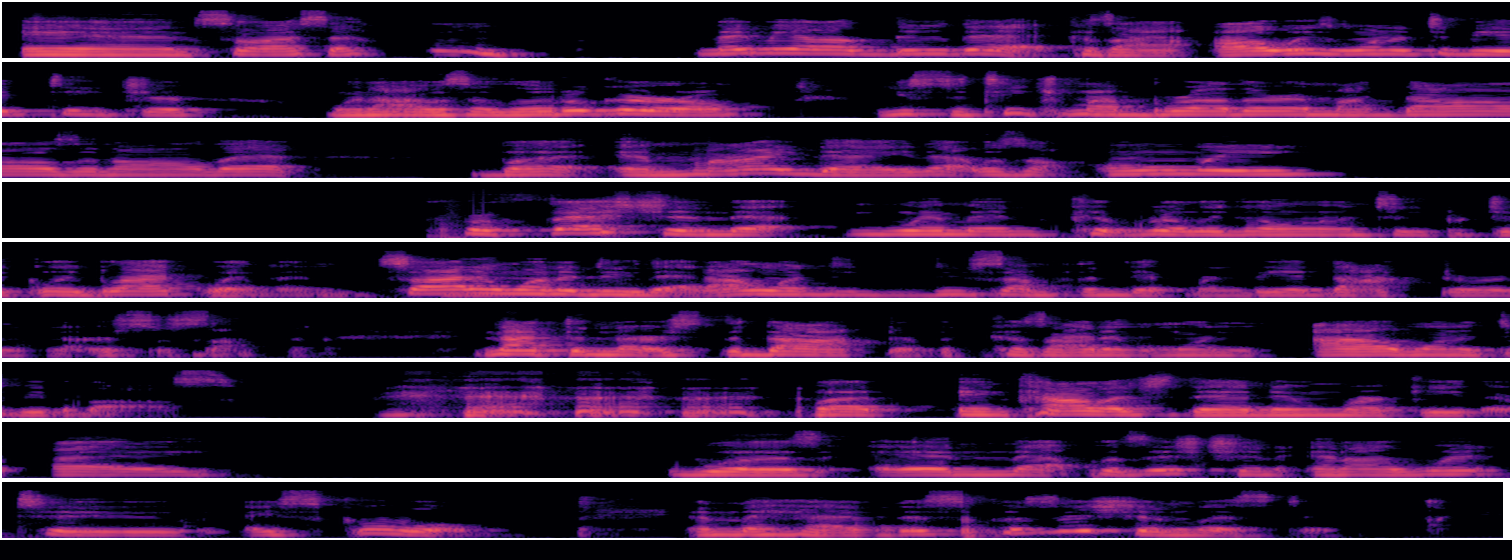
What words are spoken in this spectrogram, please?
And so I said, hmm, maybe I'll do that because I always wanted to be a teacher when I was a little girl. I used to teach my brother and my dolls and all that. But in my day, that was the only profession that women could really go into, particularly Black women. So I didn't mm-hmm. want to do that. I wanted to do something different, be a doctor or a nurse or something. Not the nurse, the doctor, because I didn't want, I wanted to be the boss. but in college, that didn't work either. I was in that position and I went to a school and they had this position listed.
